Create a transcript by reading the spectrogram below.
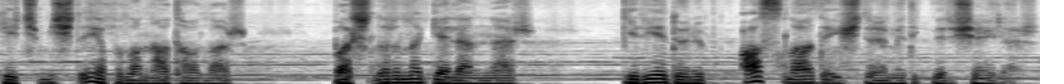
Geçmişte yapılan hatalar, başlarına gelenler, geriye dönüp asla değiştiremedikleri şeyler.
